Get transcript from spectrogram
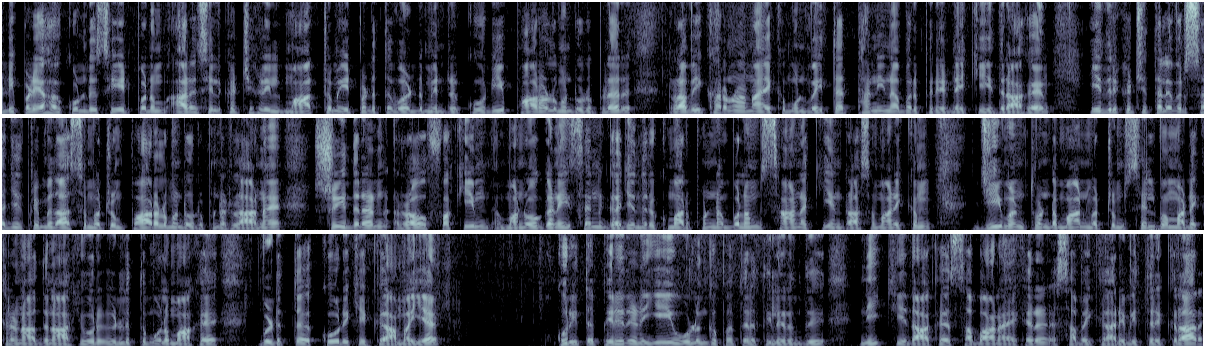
அடிப்படையாக கொண்டு செயற்படும் அரசியல் கட்சிகளில் மாற்றம் ஏற்படுத்த வேண்டும் என்று கூறி பாராளுமன்ற உறுப்பினர் ரவி கருணாநாயக்க முன்வைத்த தனிநபர் பிரிவினைக்கு எதிராக எதிர்க்கட்சித் தலைவர் சஜித் பிரேமதாஸ் மற்றும் பாராளுமன்ற உறுப்பினர்களான ஸ்ரீதரன் ரவ் ஃபகீம் மனோ கணேசன் கஜேந்திரகுமார் பொன்னம்பலம் சாணக்கியன் ராசமாணிக்கம் ஜீவன் தொண்டமான் மற்றும் செல்வம் அடைக்கலநாதன் ஆகியோர் எழுத்து மூலமாக விடுத்த கோரிக்கைக்கு அமைய குறித்த பிரேரணையை ஒழுங்கு பத்திரத்திலிருந்து நீக்கியதாக சபாநாயகர் சபைக்கு அறிவித்திருக்கிறார்.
